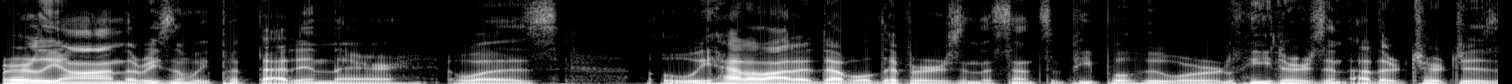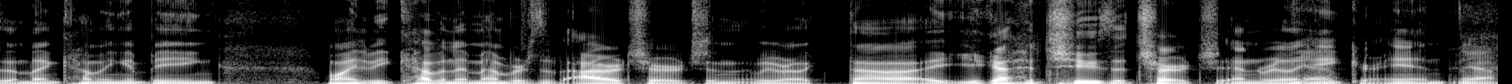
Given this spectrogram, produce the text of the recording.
early on the reason we put that in there was we had a lot of double dippers in the sense of people who were leaders in other churches and then coming and being wanting to be covenant members of our church, and we were like, no, you got to choose a church and really Yeah. anchor in. yeah,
